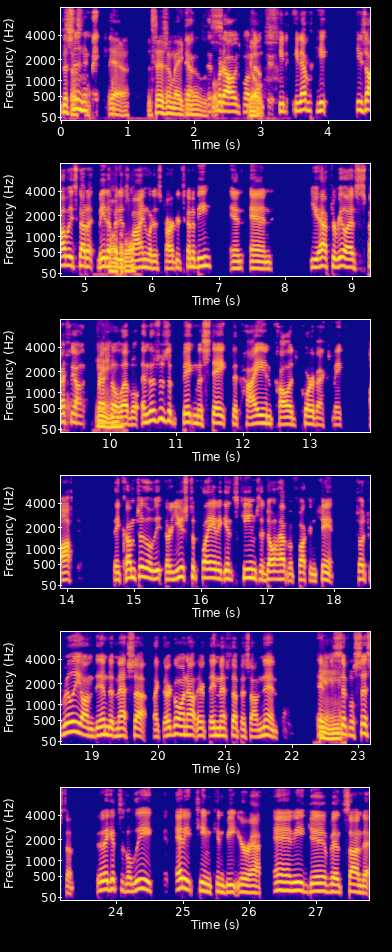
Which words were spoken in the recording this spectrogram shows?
Decision making. Yeah, decision making. Yeah, was- that's what it always boils down to. He he never he he's always got it made up in his mind what his target's going to be, and and you have to realize, especially on the professional Mhm. level, and this was a big mistake that high end college quarterbacks make often. They come to the they're used to playing against teams that don't have a fucking chance. So it's really on them to mess up. Like they're going out there, if they mess up, it's on them. It's a Mhm. simple system. Then they get to the league, and any team can beat your ass any given Sunday.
